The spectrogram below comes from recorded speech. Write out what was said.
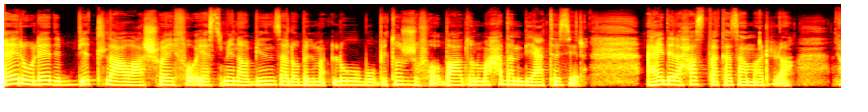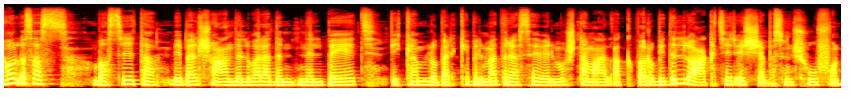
غير أولاد بيطلعوا على شوي فوق ياسمينة وبينزلوا بالمقلوب وبيطجوا فوق بعضهم وما حدا بيعتذر. هيدي لاحظتها كذا مرة. هول قصص بسيطة ببلشوا عند الولد من البيت بيكملوا بركي بالمدرسة بالمجتمع الأكبر وبيدلوا على كتير أشياء بس نشوفهم.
